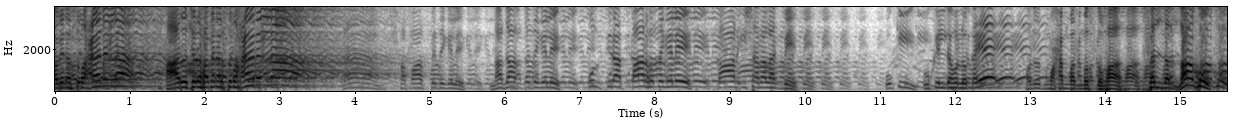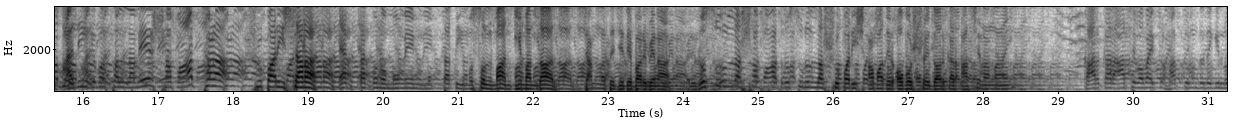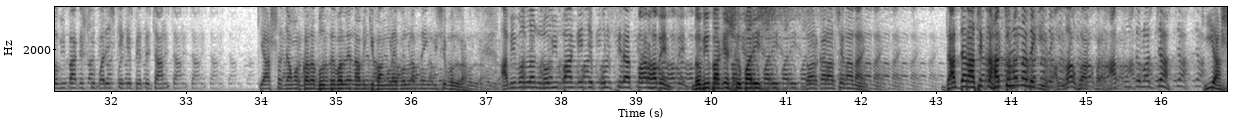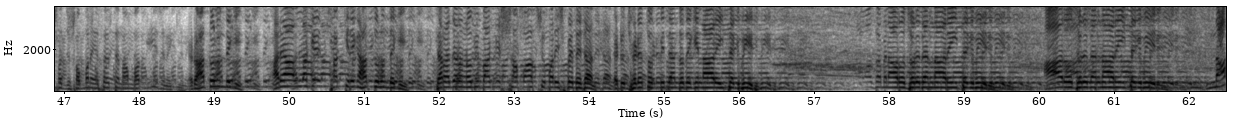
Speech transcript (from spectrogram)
হবে না, সুবহানাল্লাহ। আরও জোরে হবে না, সুবহানাল্লাহ। পেতে গেলে পার হতে গেলে কার ইশারা লাগবে? সুপারিশ মুসলমান, ঈমানদার যেতে পারবে না। সুপারিশ আমাদের অবশ্যই দরকার আছে না নাই? কার কার আছে বাবা? একটু হাত তুলুন তো দেখি নবী পাকের সুপারিশ কে পেতে চান। কি আশ্চর্য, আমার কথা বুঝতে পারলেন? আমি কি বাংলায় বললাম না ইংলিশে বললাম? আমি বললাম, নবী পাক যে ফুলসিরাত পার হবেন, নবী পাকের সুপারিশ দরকার আছে না নাই? যার যার আছে একটু হাত তুলুন না দেখি। আল্লাহু আকবার, হাত তুলতে লজ্জা? কি আশ্চর্য, সব মানে এসআইতে নাম বাদ দিয়েছে নাকি? একটু হাত তুলুন দেখি। আরে আল্লাহকে সাক্ষী রেখে হাত তুলুন দেখি। যারা যারা নবী পাকের শাফাত সুপারিশ পেতে চান, একটু ঝেড়ে তকবির দেন তো দেখি, না আর এই তাকবীর। আওয়াজ হবে না, আরও জোরে দেন, না আর এই তাকবীর। আরও জোরে দেন, না আর এই তাকবীর। না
